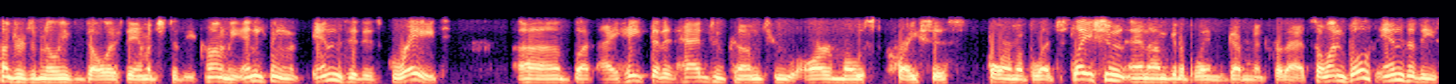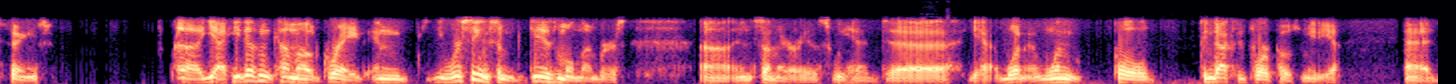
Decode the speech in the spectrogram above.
hundreds of millions of dollars damage to the economy. Anything that ends it is great. Uh, but I hate that it had to come to our most crisis form of legislation, and I'm going to blame the government for that. So on both ends of these things, uh, yeah, he doesn't come out great, and we're seeing some dismal numbers uh, in some areas. We had, uh, yeah, one one poll conducted for Postmedia had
